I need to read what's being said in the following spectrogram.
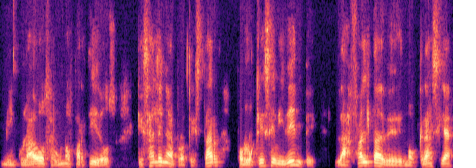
vinculados a algunos partidos que salen a protestar por lo que es evidente, la falta de democracia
